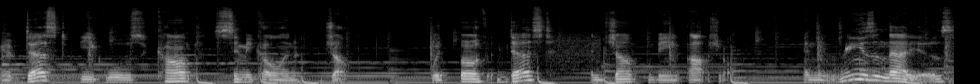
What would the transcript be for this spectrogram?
we have dest equals comp semicolon jump, with both dest and jump being optional. And the reason that is,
